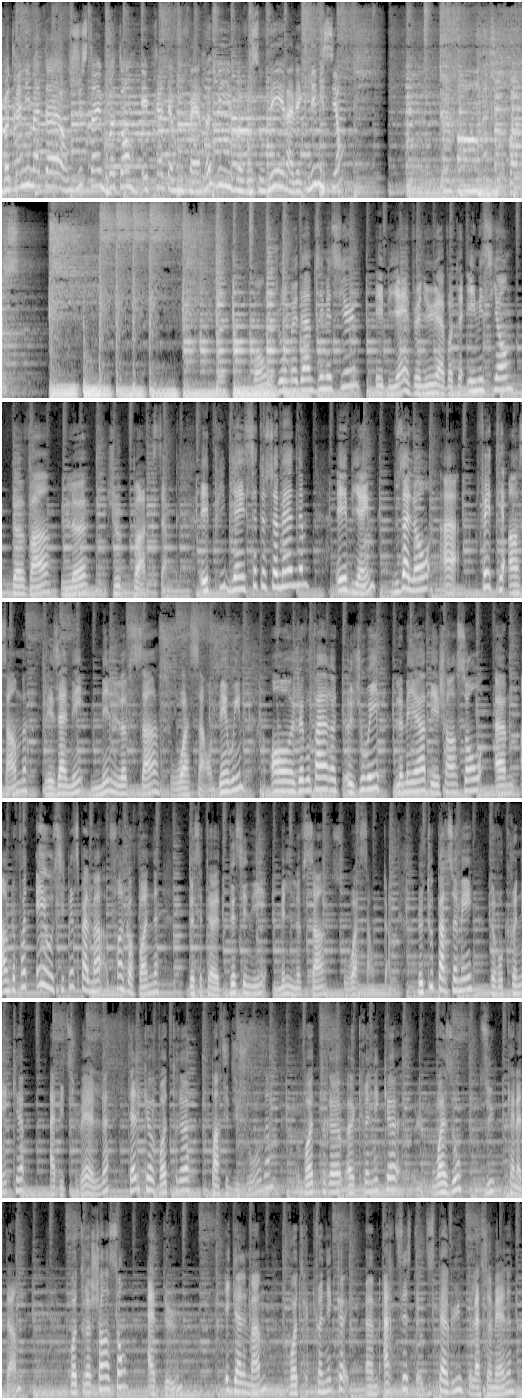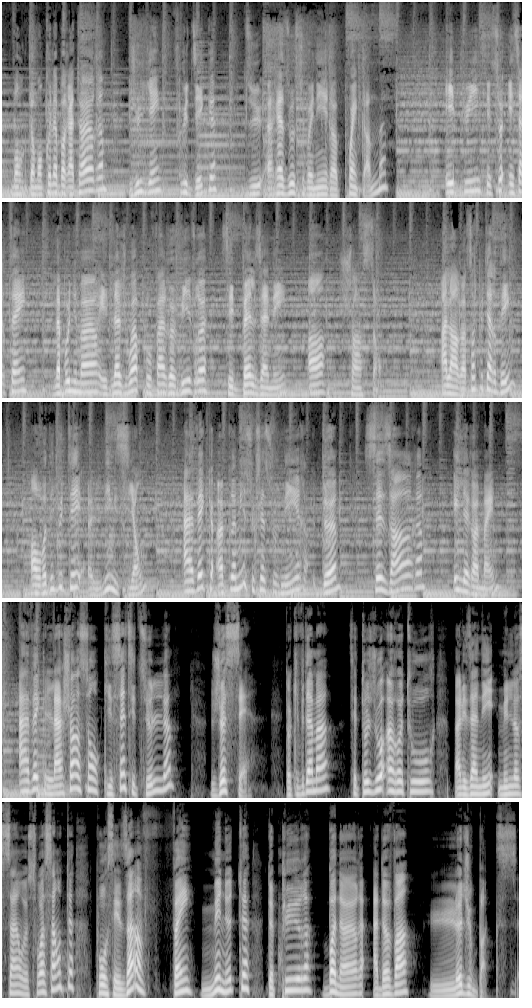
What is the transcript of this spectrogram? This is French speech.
Votre animateur Justin Breton est prêt à vous faire revivre vos souvenirs avec l'émission Bonjour mesdames et messieurs et bienvenue à votre émission Devant le Jukebox. Et puis bien cette semaine, eh bien, nous allons à fêter ensemble les années 1960. Bien oui, je vais vous faire jouer le meilleur des chansons euh, anglophones et aussi principalement francophones de cette décennie 1960. Le tout parsemé de vos chroniques habituelles, telles que votre partie du jour, votre euh, chronique Oiseau du Canada, votre chanson à deux, également votre chronique euh, artiste disparu de la semaine, de mon collaborateur Julien Frudig du radiosouvenir.com. Et puis, c'est sûr et certain, de la bonne humeur et de la joie pour faire revivre ces belles années en chanson. Alors, sans plus tarder, on va débuter l'émission avec un premier succès souvenir de César et les Romains avec la chanson qui s'intitule Je sais. Donc évidemment, c'est toujours un retour dans les années 1960 pour ces 20 minutes de pur bonheur à devant le jukebox.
